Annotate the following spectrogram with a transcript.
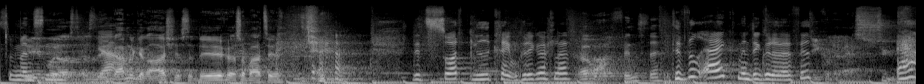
Så man Det sådan, også. Altså, det er en gammel garage, så det hører så bare til. lidt sort glidecreme. Kunne det ikke være flot? Findes det? Det ved jeg ikke, men det kunne da være fedt. Det kunne da være sygt. Ja.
